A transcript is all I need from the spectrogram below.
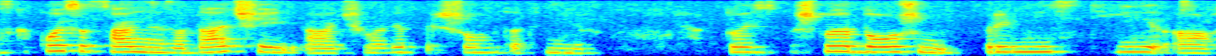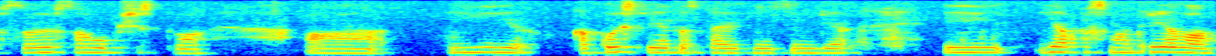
с какой социальной задачей человек пришел в этот мир – то есть что я должен привнести а, в свое сообщество а, и какой след оставить на земле. И я посмотрела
